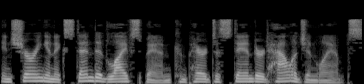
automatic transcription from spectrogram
ensuring an extended lifespan compared to standard halogen lamps.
